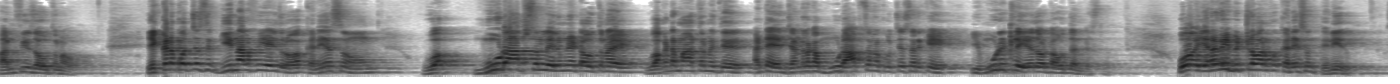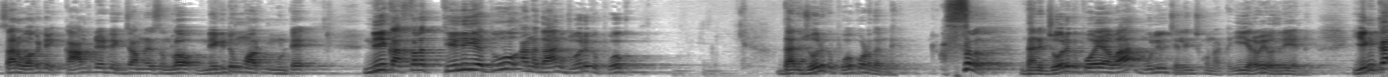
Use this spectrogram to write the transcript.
కన్ఫ్యూజ్ అవుతున్నావు. ఇక్కడికి వచ్చేసరికి ఈ నలభై ఐదులో కనీసం మూడు ఆప్షన్లు ఎలిమినేట్ అవుతున్నాయి. ఒకటి మాత్రమే అంటే జనరల్గా మూడు ఆప్షన్లకు వచ్చేసరికి ఈ మూడిట్లో ఏదో ఒకటి అవుద్ది అనిపిస్తుంది. ఓ ఇరవై బిట్ల వరకు కనీసం తెలియదు సార్ ఒకటి కాంపిటేటివ్ ఎగ్జామినేషన్లో నెగిటివ్ మార్కింగ్ ఉంటే నీకు అస్సలు తెలియదు అన్న దాని జోలికి పోకు. దాని జోలికి పోకూడదండి. అస్సలు దాని జోలికి పోయావా? మూల్యం చెల్లించుకున్నట్టు. ఈ ఇరవై వదిలేయండి. ఇంకా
